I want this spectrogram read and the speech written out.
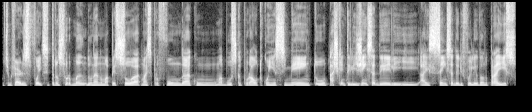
o Tim Ferriss foi se transformando, né, numa pessoa mais profunda, com uma busca por autoconhecimento. Acho que a inteligência dele e a essência dele foi levando para isso.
